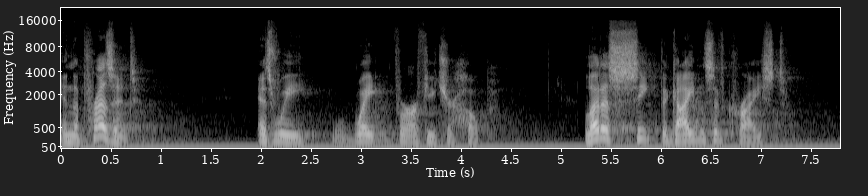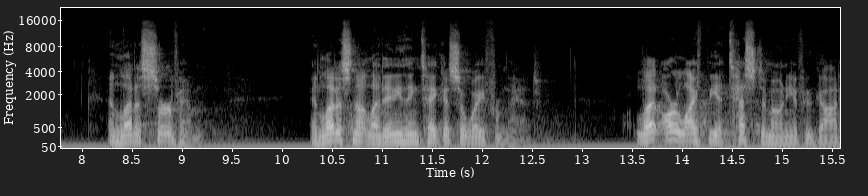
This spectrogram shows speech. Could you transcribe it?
in the present as we wait for our future hope. Let us seek the guidance of Christ and let us serve him. And let us not let anything take us away from that. Let our life be a testimony of who God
